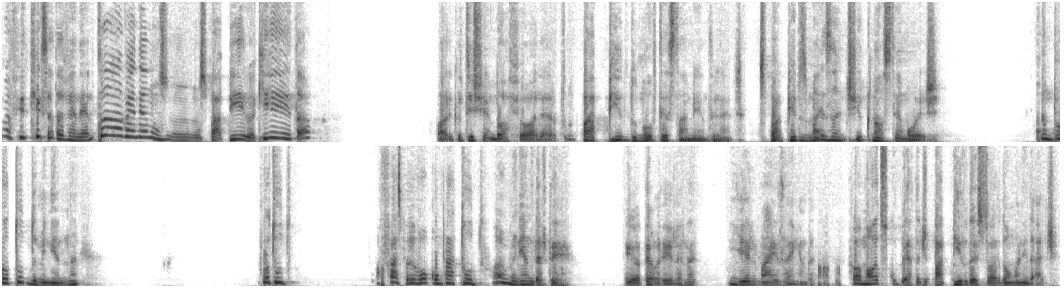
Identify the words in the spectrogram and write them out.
meu filho, o que você está vendendo? Estou vendendo uns, uns papiros aqui e tal. Olha que o Tischendorf olha, era tudo papiro do Novo Testamento, gente. Os papiros mais antigos que nós temos hoje. Comprou tudo do menino, né? Comprou tudo. Eu faço, eu vou comprar tudo. Olha, o menino deve ter eu até a orelha, né? E ele mais ainda. Foi a maior descoberta de papiro da história da humanidade.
